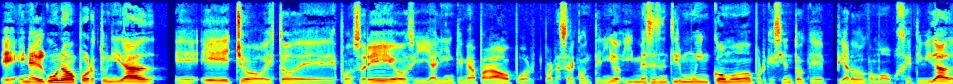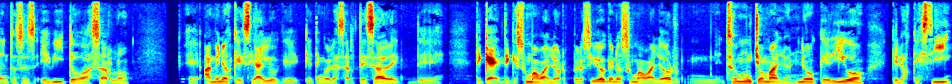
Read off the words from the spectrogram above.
Eh, en alguna oportunidad eh, he hecho esto de, sponsoreos y alguien que me ha pagado por, hacer contenido y me hace sentir muy incómodo porque siento que pierdo como objetividad, entonces evito hacerlo, eh, a menos que sea algo que, tengo la certeza de, que, suma valor. Pero si veo que no suma valor, mm, son mucho más los no que digo que los que sí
